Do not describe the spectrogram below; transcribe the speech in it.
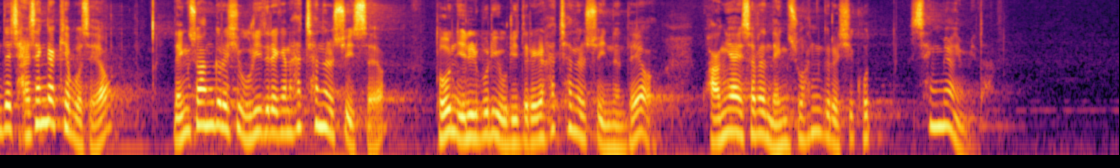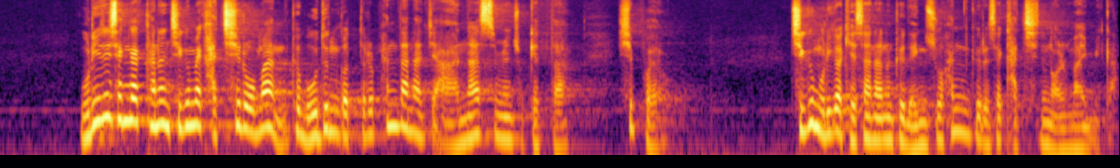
근데 잘 생각해 보세요. 냉수 한 그릇이 우리들에게는 하찮을 수 있어요. 돈 일불이 우리들에게 하찮을 수 있는데요. 광야에서는 냉수 한 그릇이 곧 생명입니다. 우리들이 생각하는 지금의 가치로만 그 모든 것들을 판단하지 않았으면 좋겠다 싶어요. 지금 우리가 계산하는 그 냉수 한 그릇의 가치는 얼마입니까?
